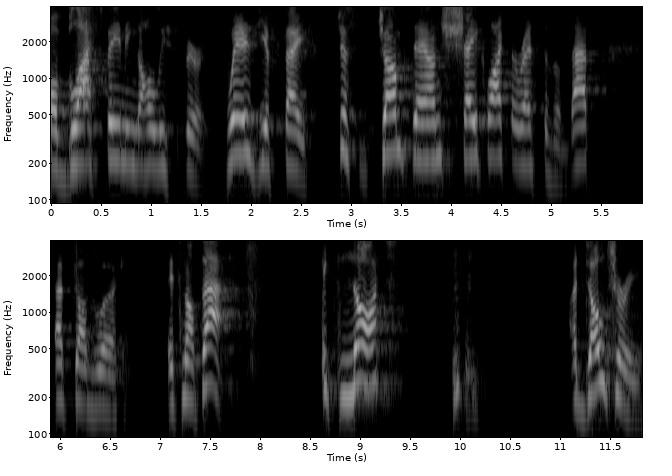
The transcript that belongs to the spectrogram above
of blaspheming the Holy Spirit. Where's your faith? Just jump down, shake like the rest of them. That's, that's God's working. It's not that. It's not adultery.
